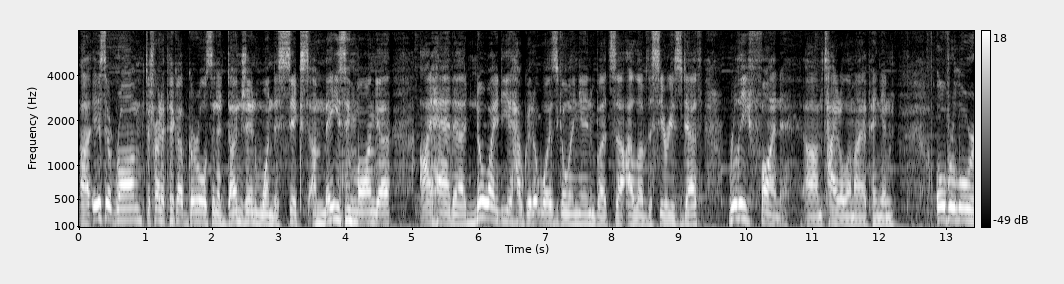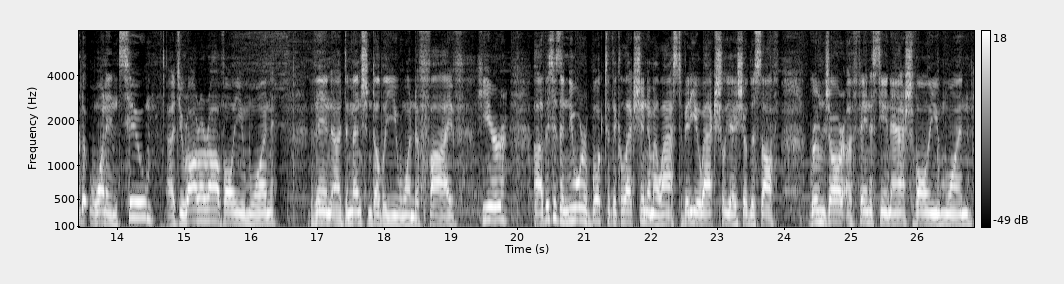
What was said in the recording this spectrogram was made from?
Uh, is it wrong to try to pick up Girls in a Dungeon 1 to 6? Amazing manga. I had no idea how good it was going in, but I love the series death. Really fun um, title, in my opinion. Overlord 1 and 2, uh, Durarara Volume 1, then uh, Dimension W 1 to 5 here. Uh, this is a newer book to the collection. In my last video, actually, I showed this off. Grimgar of Fantasy and Ash Volume 1,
